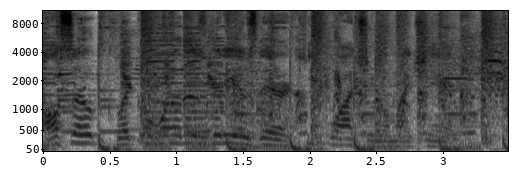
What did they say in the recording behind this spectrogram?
Also, click on one of those videos there. Keep watching on my channel.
